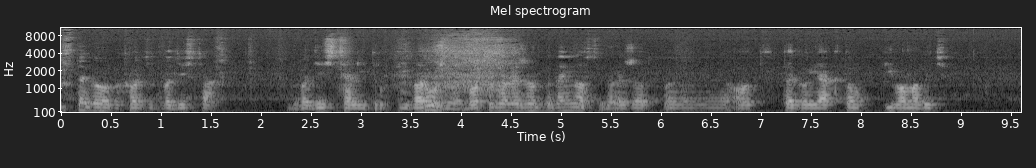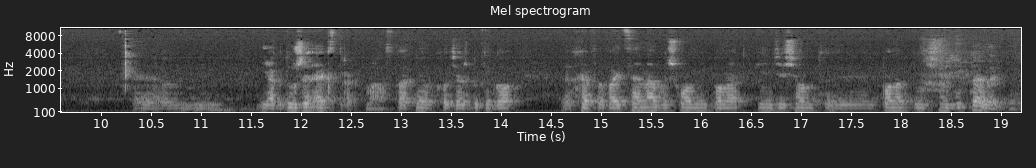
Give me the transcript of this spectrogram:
I z tego wychodzi 20, 20 litrów piwa różnie, bo to zależy od wydajności, zależy od, e, od tego, jak to piwo ma być, jak duży ekstrakt ma. Ostatnio chociażby tego Hefeweizena wyszło mi ponad 50, e, ponad 50 butelek, więc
